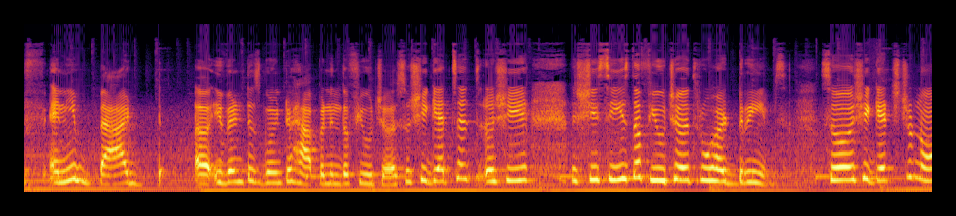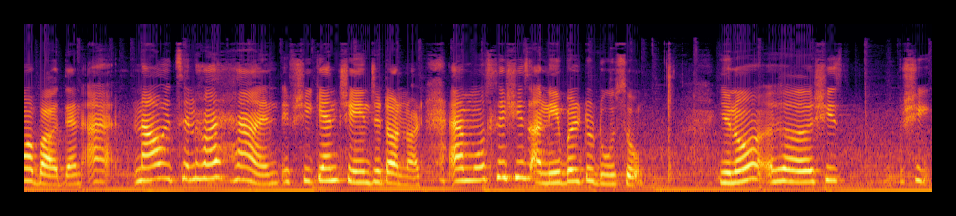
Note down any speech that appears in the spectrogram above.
if any bad uh, event is going to happen in the future. So she gets it uh, she she sees the future through her dreams. So she gets to know about that uh, now it's in her hand if she can change it or not. And mostly she's unable to do so. You know uh, she's she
